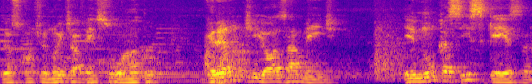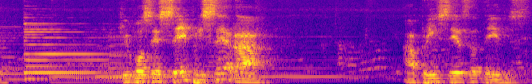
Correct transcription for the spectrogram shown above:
Deus continue te abençoando grandiosamente. E nunca se esqueça que você sempre será a princesa deles.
